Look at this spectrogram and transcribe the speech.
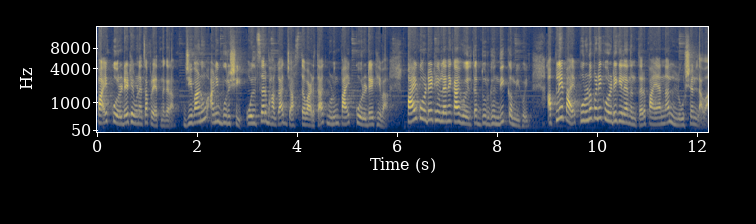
पाय कोरडे ठेवण्याचा प्रयत्न करा. जीवाणू आणि बुरशी ओलसर भागात जास्त वाढतात म्हणून पाय कोरडे ठेवा. पाय कोरडे ठेवल्याने काय होईल? तर दुर्गंधी कमी होईल. आपले पाय पूर्णपणे कोरडे केल्यानंतर पायांना लोशन लावा.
